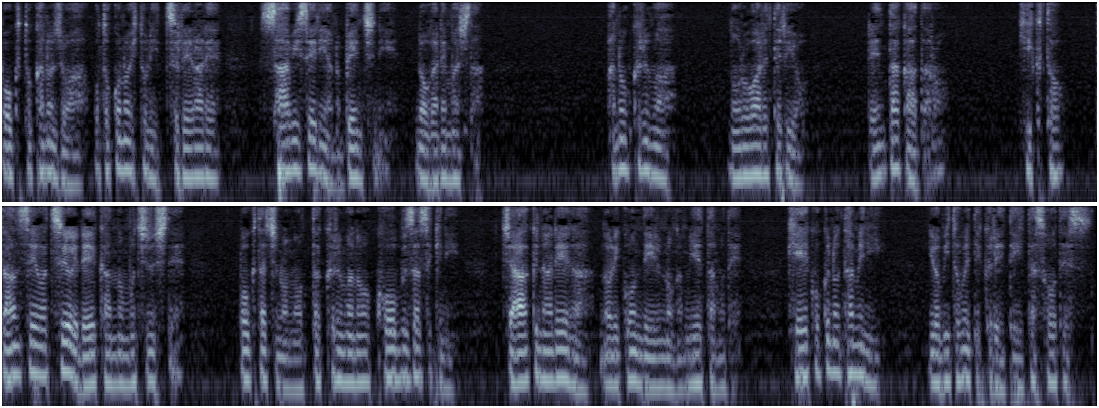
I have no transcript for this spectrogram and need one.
僕と彼女は男の人に連れられ、サービスエリアのベンチに逃れました。あの車、呪われてるよ。レンタカーだろ。聞くと、男性は強い霊感の持ち主で、僕たちの乗った車の後部座席に邪悪な霊が乗り込んでいるのが見えたので、警告のために呼び止めてくれていたそうです。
